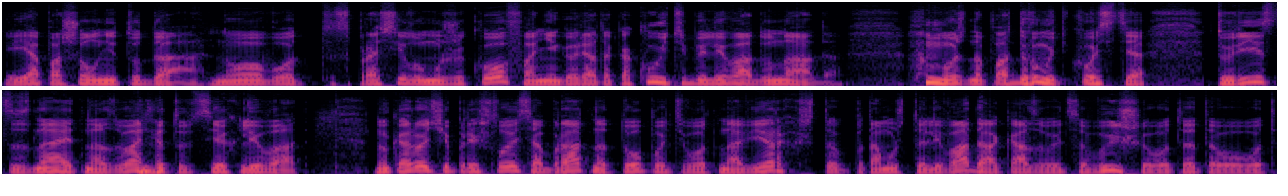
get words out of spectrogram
и я пошел не туда. Но вот спросил у мужиков, они говорят, а какую тебе леваду надо? Можно подумать, Костя, турист, знает название тут всех левад. Ну, короче, пришлось обратно топать вот наверх, что, потому что левада оказывается выше вот этого вот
